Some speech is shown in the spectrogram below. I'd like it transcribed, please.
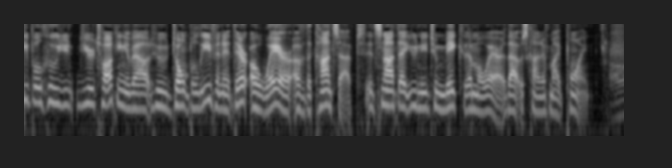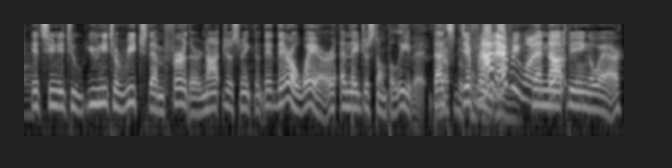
people who you, you're talking about who don't believe in it, they're aware of the concept. It's not that you need to make them aware. That was kind of my point. It's you need to you need to reach them further, not just make them. They, they're aware and they just don't believe it. That's, that's different. Not everyone. than not was- being aware.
